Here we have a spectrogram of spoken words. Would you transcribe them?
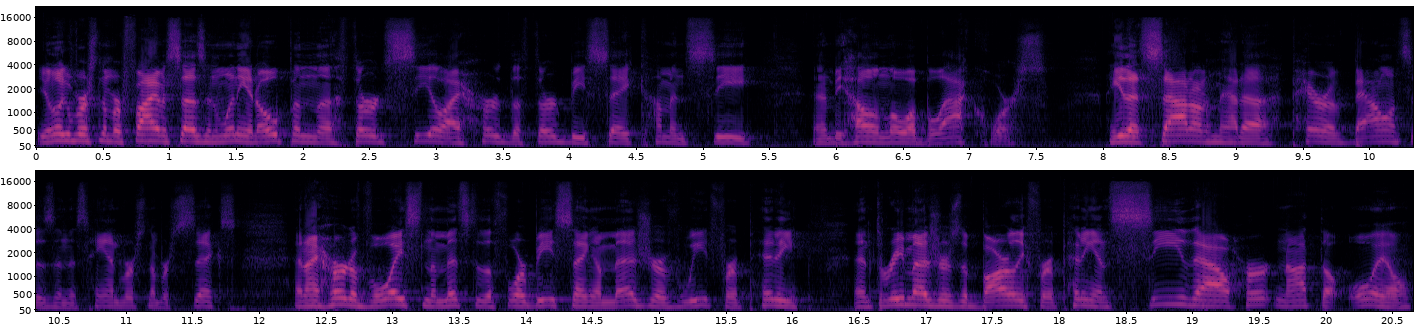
you look at verse number five, it says, And when he had opened the third seal, I heard the third beast say, Come and see. And beheld, and lo, a black horse. He that sat on him had a pair of balances in his hand, verse number six. And I heard a voice in the midst of the four beasts saying, A measure of wheat for a penny, and three measures of barley for a penny, and see thou hurt not the oil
